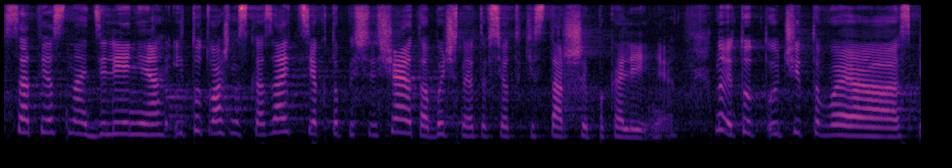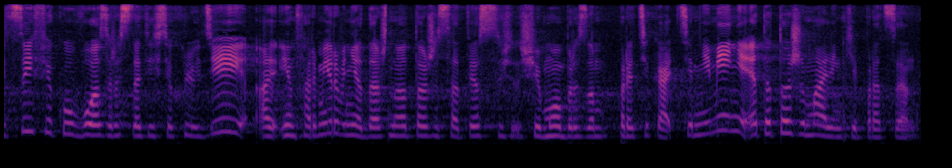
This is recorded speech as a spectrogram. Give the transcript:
соответственно, отделения. И тут важно сказать, те, кто посещают, обычно это все-таки старшее поколение. Ну и тут, учитывая специфику, возраст этих всех людей, а, информирование должно тоже соответствующим образом протекать. Тем не менее, это тоже маленький процент.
